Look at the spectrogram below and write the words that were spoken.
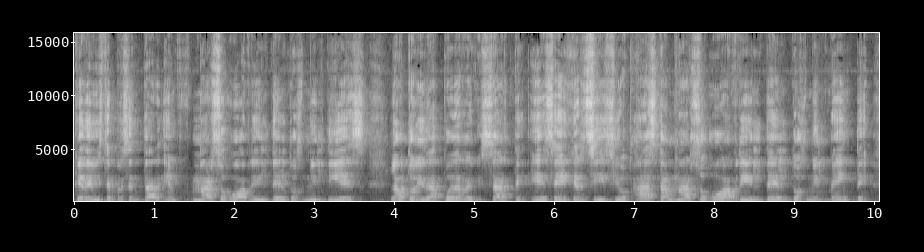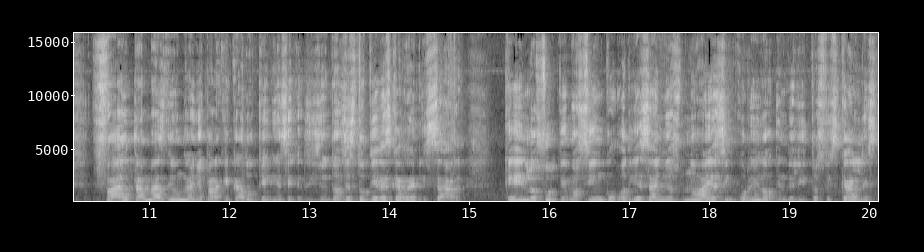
que debiste presentar en marzo o abril del 2010, la autoridad puede revisarte ese ejercicio hasta marzo o abril del 2020. Falta más de un año para que caduque en ese ejercicio. Entonces tú tienes que revisar que en los últimos 5 o 10 años no hayas incurrido en delitos fiscales.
